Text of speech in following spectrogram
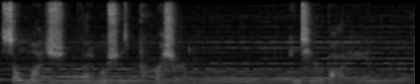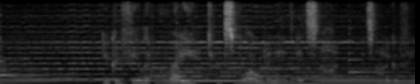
so much of that emotion is pressured into your body and you can feel it ready to explode and it, it's not it's not a good feeling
